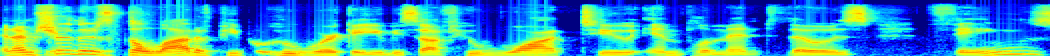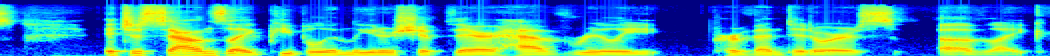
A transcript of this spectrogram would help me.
And I'm sure there's a lot of people who work at Ubisoft who want to implement those things. It just sounds like people in leadership there have really prevented or of like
